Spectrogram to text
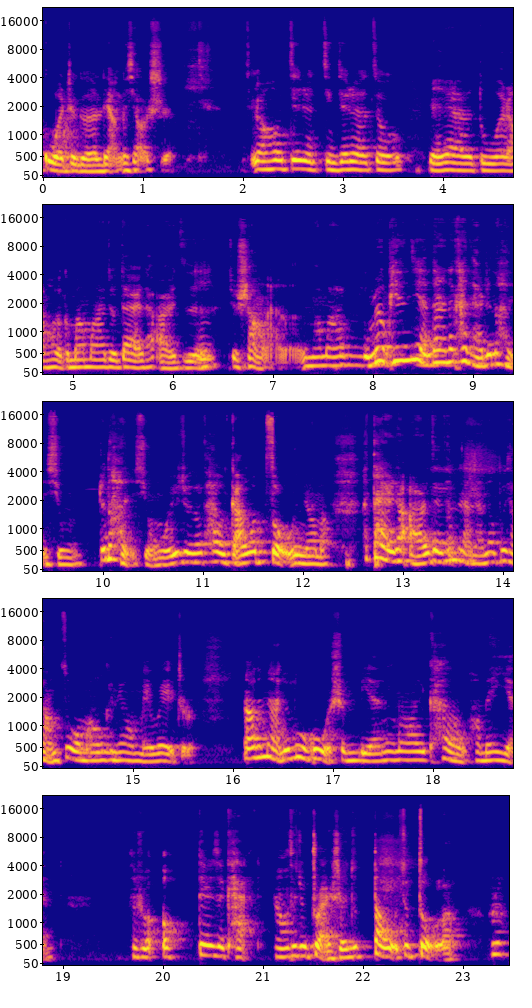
过这个两个小时。然后接着紧接着就人越来越多，然后有个妈妈就带着她儿子就上来了。妈妈我没有偏见，但是她看起来真的很凶，真的很凶，我就觉得她要赶我走，你知道吗？她带着她儿子，他们俩难道不想坐吗？我肯定要没位置了。然后他们俩就路过我身边，那个妈妈就看了我旁边一眼，她说：“哦，there's a cat。”然后她就转身就到就走了。我说。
